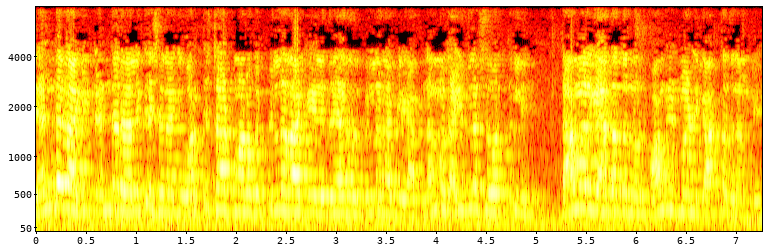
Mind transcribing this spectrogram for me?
ಟೆಂಡರ್ ಆಗಿ ಟೆಂಡರ್ ಅಲಿಕೇಶನ್ ಆಗಿ ವರ್ಕ್ ಸ್ಟಾರ್ಟ್ ಮಾಡುವಾಗ ಪಿಲ್ಲರ್ ಹಾಕಿ ಹೇಳಿದ್ರೆ ಯಾರಾದ್ರು ಪಿಲ್ಲರ್ ಹಾಕಿ ನಮ್ಮದು ಐದು ಲಕ್ಷ ವರ್ಕಲ್ಲಿ ಡಾಮರ್ಗೆ ಆದದನ್ನು ಕಾಂಕ್ರೀಟ್ ಮಾಡ್ಲಿಕ್ಕೆ ಆಗ್ತದೆ ನಮಗೆ.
